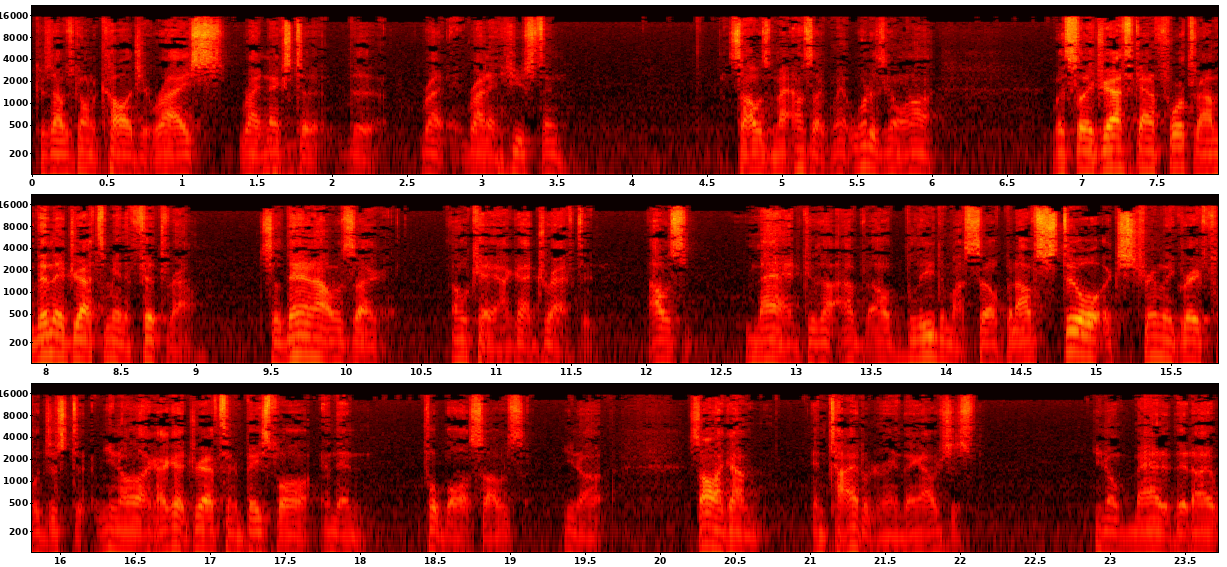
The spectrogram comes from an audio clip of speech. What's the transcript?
because I was going to college at Rice, right next to the right right in Houston. So I was I was like, man, what is going on? But so they drafted a guy in the fourth round. Then they drafted me in the fifth round. So then I was like, okay, I got drafted. I was mad because I, I, I believed in myself, but I was still extremely grateful. Just to, you know, like I got drafted in baseball and then football, so I was, you know, it's not like I'm entitled or anything. I was just, you know, mad that I,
